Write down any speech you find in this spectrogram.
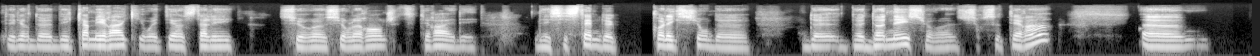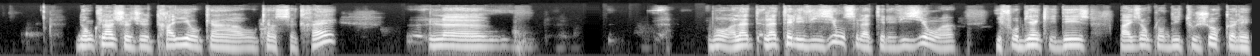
c'est-à-dire des caméras qui ont été installées sur, euh, sur le ranch, etc., et des, des systèmes de collection de, de, données sur, euh, sur ce terrain. Euh, donc là, je ne trahis aucun, aucun secret. Le, bon, la, la télévision, c'est la télévision. Hein. Il faut bien qu'ils disent, par exemple, on dit toujours que les,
